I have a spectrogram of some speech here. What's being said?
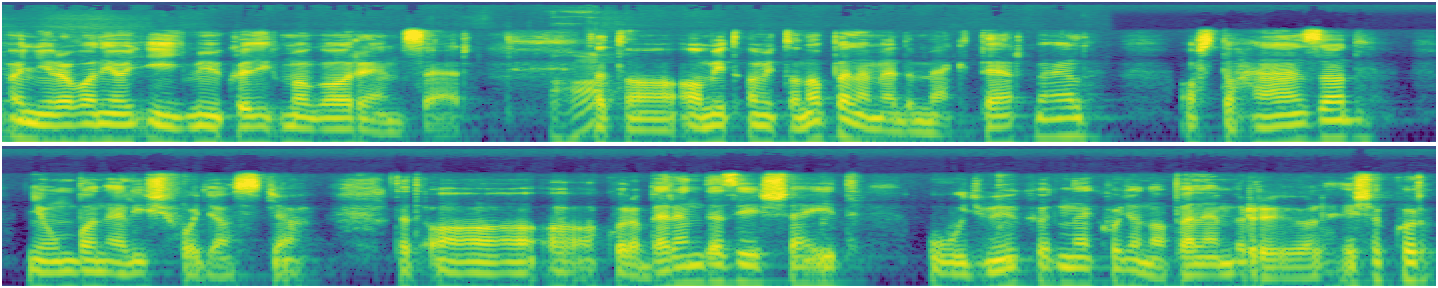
annyira van, hogy így működik maga a rendszer. Aha. Tehát a, amit, amit a napelemed megtermel, azt a házad nyomban el is fogyasztja. Tehát a, a, akkor a berendezéseit úgy működnek, hogy a napelemről, és akkor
